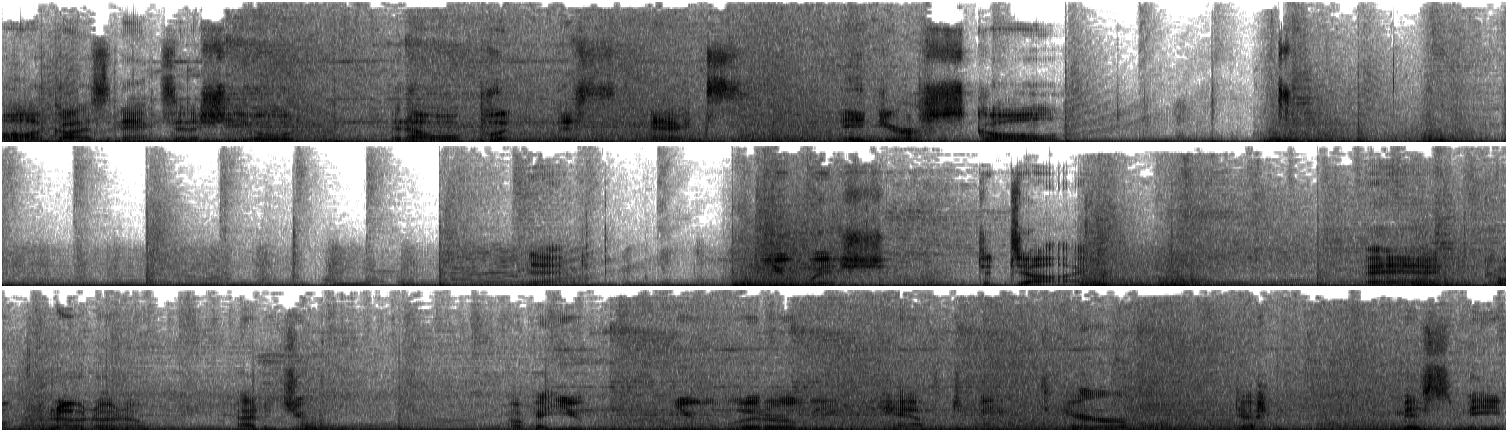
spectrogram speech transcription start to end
Oh, All I've got is an axe and a shield, and I will put this axe in your skull. Die. And come on, no, no, no. How did you? Okay, you you literally have to be terrible to miss me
